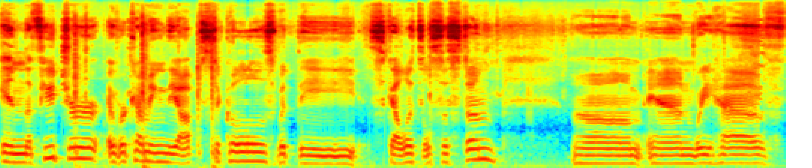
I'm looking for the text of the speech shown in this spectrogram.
In the future, overcoming the obstacles with the skeletal system. Um, and we have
